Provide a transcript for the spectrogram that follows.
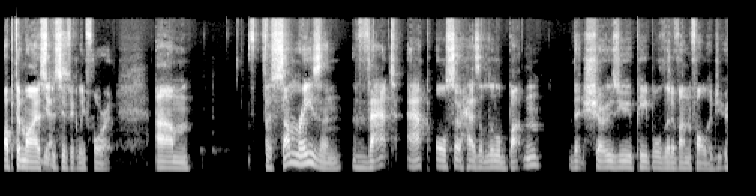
optimized Yes. specifically for it. Um, for some reason, that app also has a little button that shows you people that have unfollowed you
